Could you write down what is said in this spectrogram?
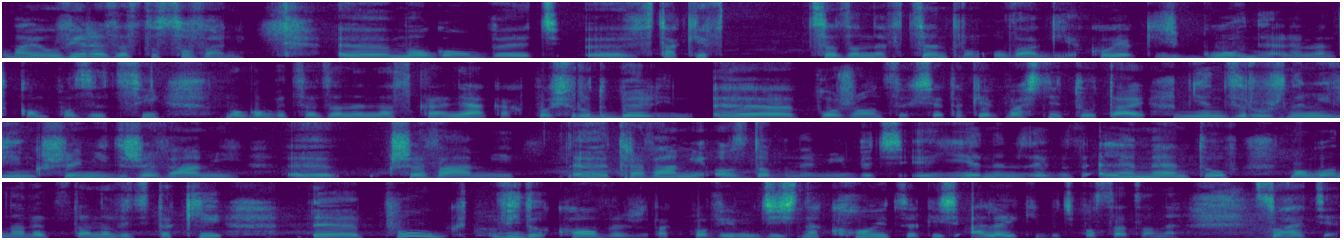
mają wiele zastosowań. Mogą być w takie sadzone w centrum uwagi, jako jakiś główny element kompozycji. Mogą być sadzone na skalniakach pośród bylin e, płożących się, tak jak właśnie tutaj, między różnymi większymi drzewami, e, krzewami, e, trawami ozdobnymi, być jednym z, z elementów, mogą nawet stanowić taki e, punkt widokowy, że tak powiem, gdzieś na końcu jakiejś alejki być posadzone. Słuchajcie,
